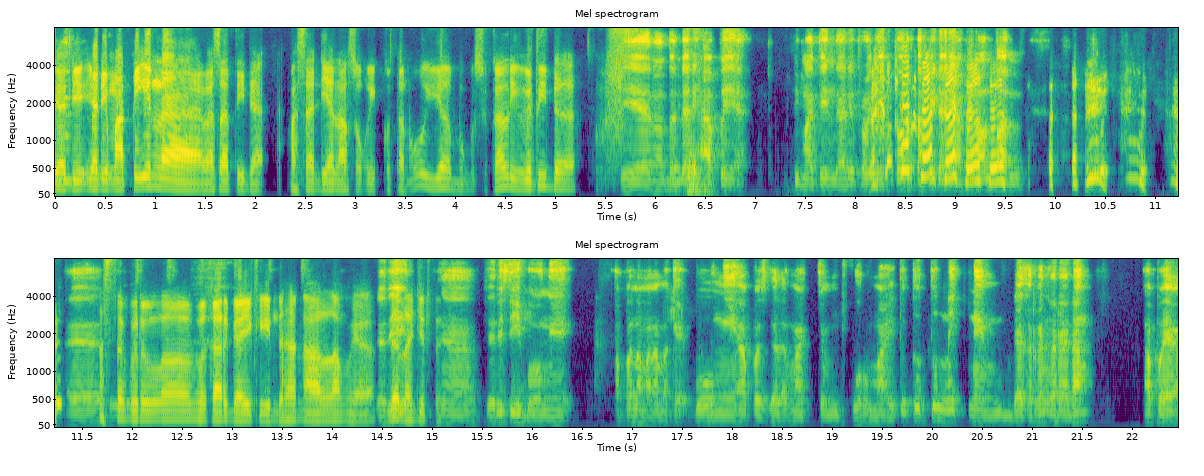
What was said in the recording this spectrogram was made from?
ya di ya dimatiin lah masa tidak masa dia langsung ikutan oh iya bagus sekali Gak tidak. Iya nonton dari HP ya dimatiin dari proyektor tapi dari HP nonton. Eh, astagfirullah menghargai keindahan alam ya. Jadi, udah lanjut. Ya, jadi si bonge apa nama-nama kayak bonge apa segala macam kurma itu tuh tuh nickname berdasarkan kadang-kadang apa ya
